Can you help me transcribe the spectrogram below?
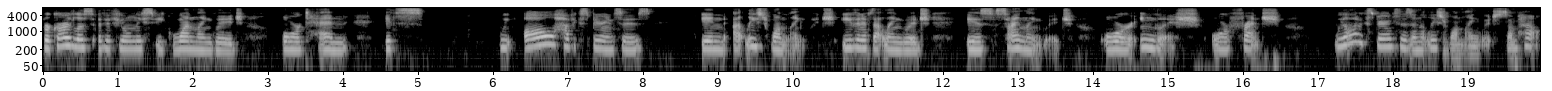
Regardless of if you only speak one language or 10, it's we all have experiences in at least one language, even if that language is sign language or English or French. We all have experiences in at least one language somehow.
